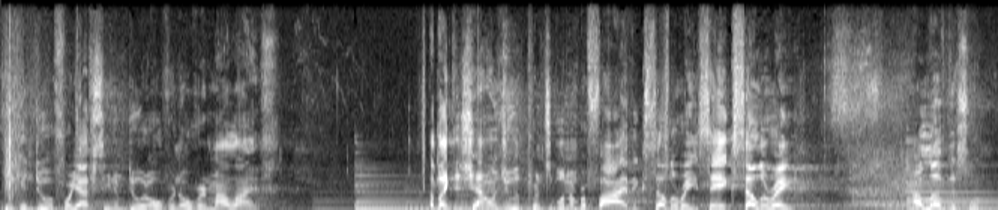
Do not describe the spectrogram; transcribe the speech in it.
He can do it for you. I've seen Him do it over and over in my life. I'd like to challenge you with principle number five accelerate. Say, accelerate. accelerate. I love this one.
